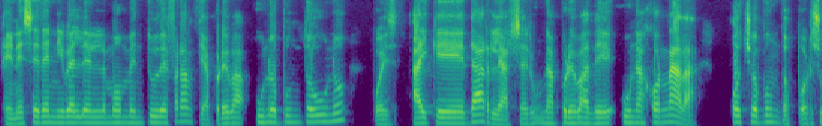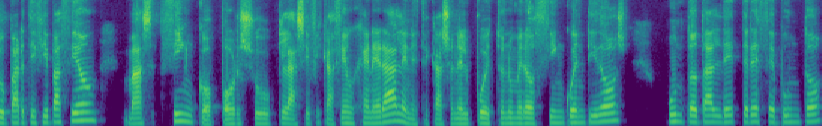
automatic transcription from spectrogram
en ese desnivel del Mont Ventoux de Francia, prueba 1.1, pues hay que darle, al ser una prueba de una jornada, 8 puntos por su participación, más 5 por su clasificación general, en este caso en el puesto número 52, un total de 13 puntos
